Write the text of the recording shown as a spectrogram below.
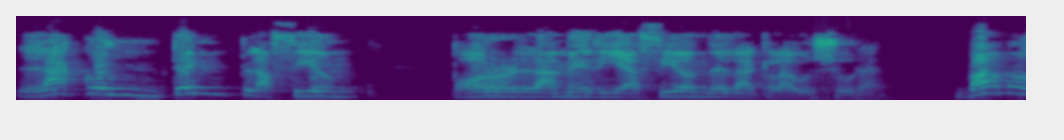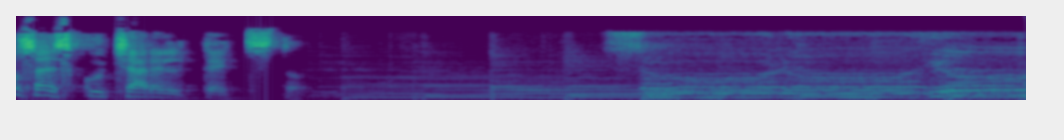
la contemplación por la mediación de la clausura. Vamos a escuchar el texto. Solo Dios.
